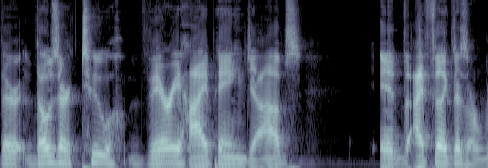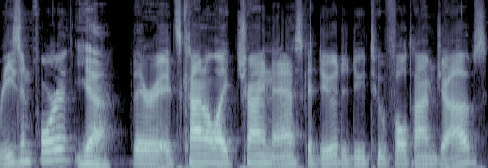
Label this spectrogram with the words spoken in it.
there, those are two very high-paying jobs. It, I feel like there's a reason for it. Yeah, there it's kind of like trying to ask a dude to do two full-time jobs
